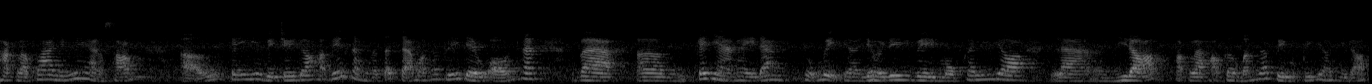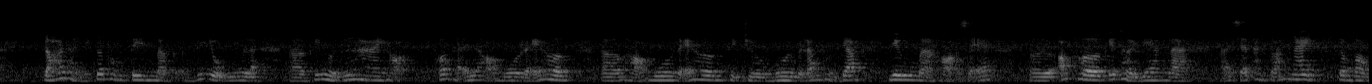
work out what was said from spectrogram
hoặc là qua những cái hàng xóm ở cái vị trí đó họ biết rằng là tất cả mọi pháp lý đều ổn ha. Và uh, cái nhà này đang chuẩn bị uh, dời đi vì một cái lý do là gì đó hoặc là họ cần bán gấp vì một lý do gì đó. Đó là những cái thông tin mà ví dụ như là uh, cái người thứ hai họ có thể là họ mua rẻ hơn uh, họ mua rẻ hơn thị trường 10 15 phần trăm nhưng mà họ sẽ uh, offer cái thời gian là uh, sẽ thanh toán ngay trong vòng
